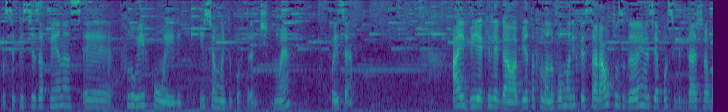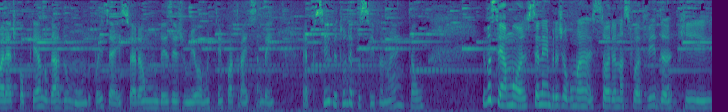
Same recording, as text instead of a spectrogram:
Você precisa apenas é, fluir com ele. Isso é muito importante, não é? Pois é. Ai, Bia, que legal. A Bia está falando, vou manifestar altos ganhos e a possibilidade de trabalhar de qualquer lugar do mundo. Pois é, isso era um desejo meu há muito tempo atrás também. É possível, tudo é possível, não é? Então, e você, amor, você lembra de alguma história na sua vida que,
